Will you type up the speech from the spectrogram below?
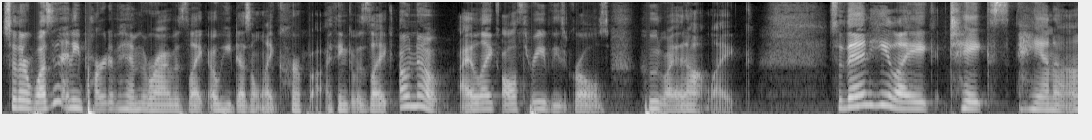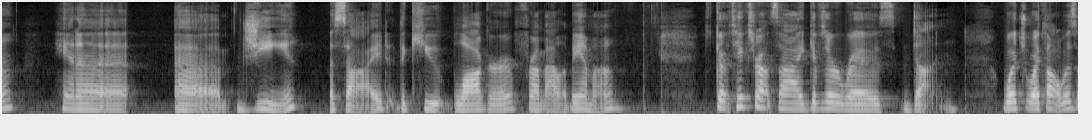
So there wasn't any part of him where I was like, oh, he doesn't like Kirpa. I think it was like, oh no, I like all three of these girls. Who do I not like? So then he like takes Hannah, Hannah uh, G aside, the cute blogger from Alabama, go, takes her outside, gives her a rose, done. Which I thought was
